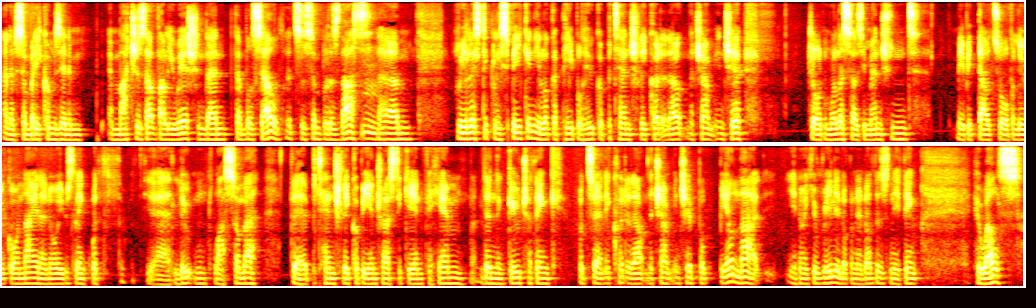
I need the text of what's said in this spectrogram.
and if somebody comes in and, and matches that valuation, then then we'll sell. It's as simple as that. Mm. Um, realistically speaking, you look at people who could potentially cut it out in the championship. Jordan Willis, as you mentioned, maybe doubts over Luke O'Nien. I know he was linked with, with yeah, Luton last summer. There potentially could be interest again for him. Lynden Gooch, I think, would certainly cut it out in the championship. But beyond that, you know, you're really looking at others and you think who else?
